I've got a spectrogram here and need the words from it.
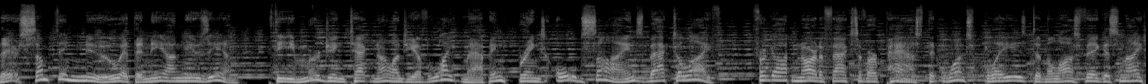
There's something new at the Neon Museum. The emerging technology of light mapping brings old signs back to life. Forgotten artifacts of our past that once blazed in the Las Vegas night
